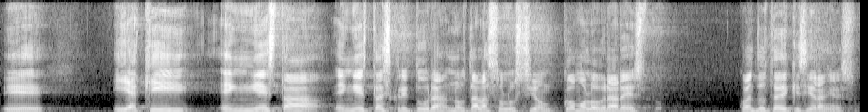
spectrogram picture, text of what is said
Eh, y aquí, en esta, en esta escritura, nos da la solución, cómo lograr esto. ¿Cuántos de ustedes quisieran eso?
